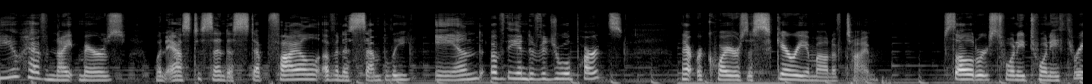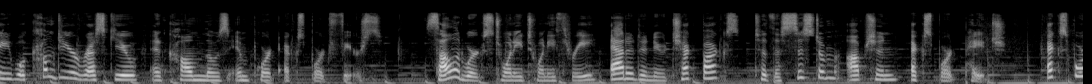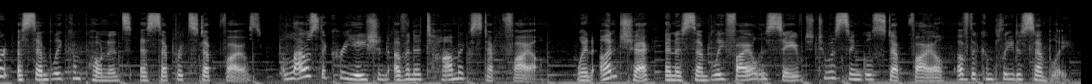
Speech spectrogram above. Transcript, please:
Do you have nightmares when asked to send a step file of an assembly and of the individual parts? That requires a scary amount of time. SOLIDWORKS 2023 will come to your rescue and calm those import-export fears. SOLIDWORKS 2023 added a new checkbox to the System Option Export page. Export assembly components as separate step files allows the creation of an atomic step file when unchecked, an assembly file is saved to a single step file of the complete assembly.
